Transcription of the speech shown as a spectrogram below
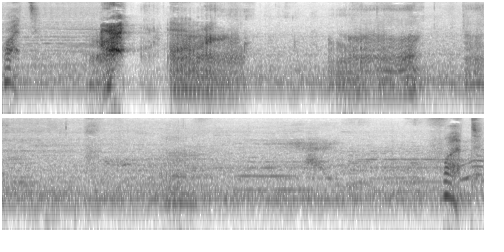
What? What?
